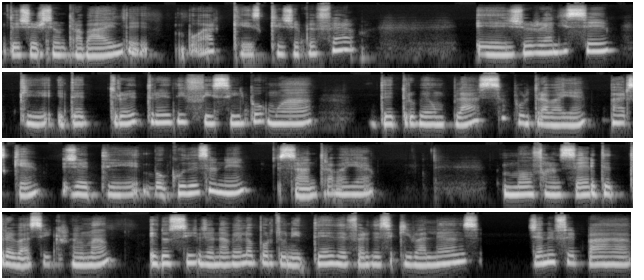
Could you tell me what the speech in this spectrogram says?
de chercher un travail, de voir qu'est-ce que je peux faire? Et je réalisais qu'il était très, très difficile pour moi de trouver une place pour travailler parce que j'étais beaucoup des années sans travailler. Mon français était très basique réellement. Et aussi, je n'avais l'opportunité de faire des équivalences. Je ne fais pas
